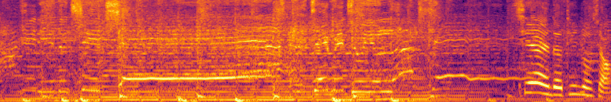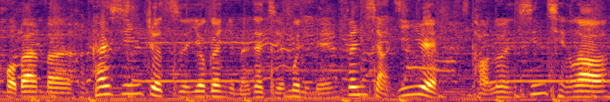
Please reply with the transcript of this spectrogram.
I give you the chit chat. Take me to your love shack. 亲爱的听众小伙伴们，很开心这次又跟你们在节目里面分享音乐、 讨论心情了。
